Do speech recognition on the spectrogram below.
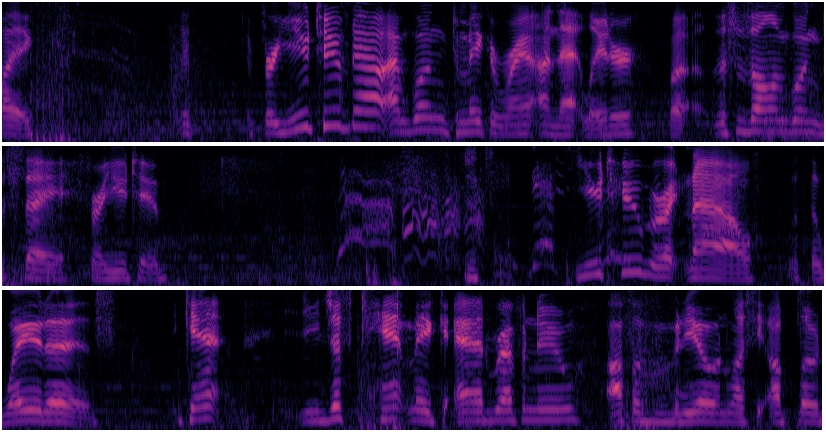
Like, if, for YouTube now, I'm going to make a rant on that later, but this is all I'm going to say for YouTube. YouTube right now, with the way it is, you can't, you just can't make ad revenue off of a video unless you upload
